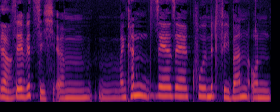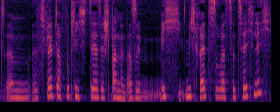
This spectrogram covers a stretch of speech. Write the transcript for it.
Ja. Sehr witzig. Ähm, man kann sehr, sehr cool mitfiebern und ähm, es bleibt auch wirklich sehr, sehr spannend. Also mich, mich reizt sowas tatsächlich.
